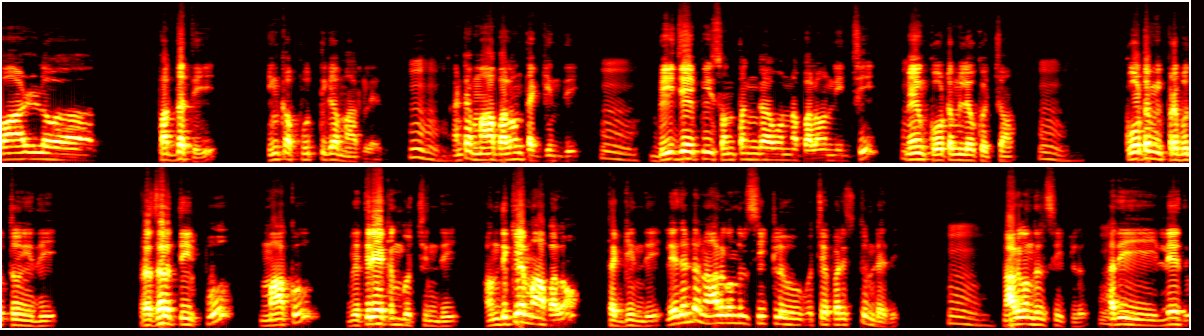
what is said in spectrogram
వాళ్ళ పద్ధతి ఇంకా పూర్తిగా మారలేదు. అంటే మా బలం తగ్గింది. బీజేపీ సొంతంగా ఉన్న బలం నుంచి మేము కూటమిలోకి వచ్చాం. కూటమి ప్రభుత్వం ఇది. ప్రజల తీర్పు మాకు వ్యతిరేకంగా వచ్చింది. అందుకే మా బలం తగ్గింది. లేదంటే నాలుగు వందల సీట్లు వచ్చే పరిస్థితి ఉండేది. నాలుగు వందల సీట్లు. అది లేదు.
